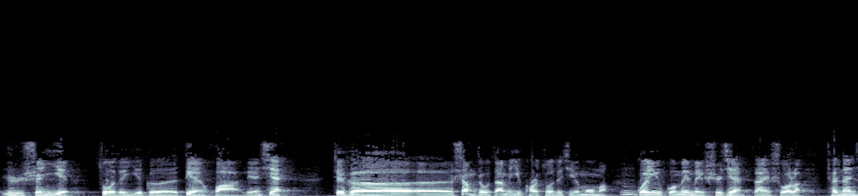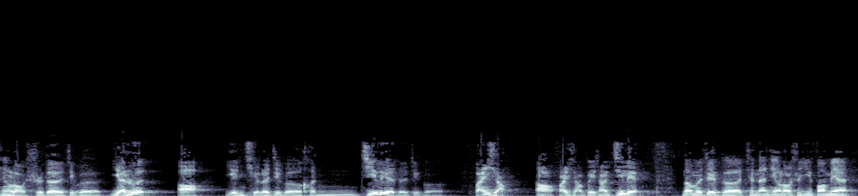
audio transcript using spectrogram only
日深夜做的一个电话连线。这个呃上周咱们一块儿做的节目嘛，关于郭美美事件，咱也说了，陈丹青老师的这个言论啊，引起了这个很激烈的这个反响啊，反响非常激烈。那么这个陈丹青老师一方面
